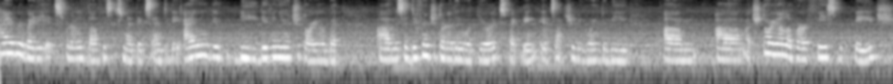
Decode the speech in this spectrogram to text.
Hi everybody, it's Pearl of Dollface Cosmetics and today I will give, be giving you a tutorial but um, it's a different tutorial than what you're expecting. It's actually going to be um, um, a tutorial of our Facebook page.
